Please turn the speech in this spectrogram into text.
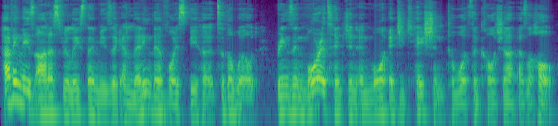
Having these artists release their music and letting their voice be heard to the world brings in more attention and more education towards the culture as a whole.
